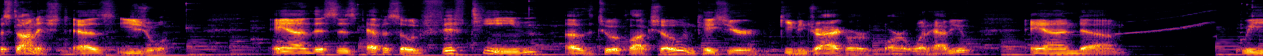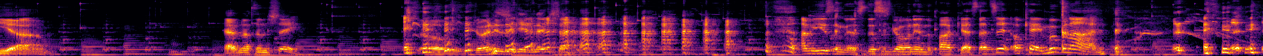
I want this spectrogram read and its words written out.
astonished as usual. And this is episode 15 of the 2 o'clock show, in case you're keeping track or, or what have you. And um, we um, have nothing to say. So join us again next time. I'm using this. This is going in the podcast. That's it. Okay, moving on.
